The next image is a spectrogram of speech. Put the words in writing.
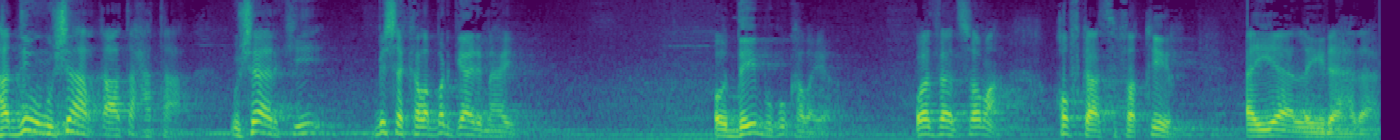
haddii uu mushahar qaato xataa mushaharkii bisha kala barh gaari maayo oo dayn buu ku kabaya waad fahamta sooma qofkaasi faqiir ayaa la yidhaahdaa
